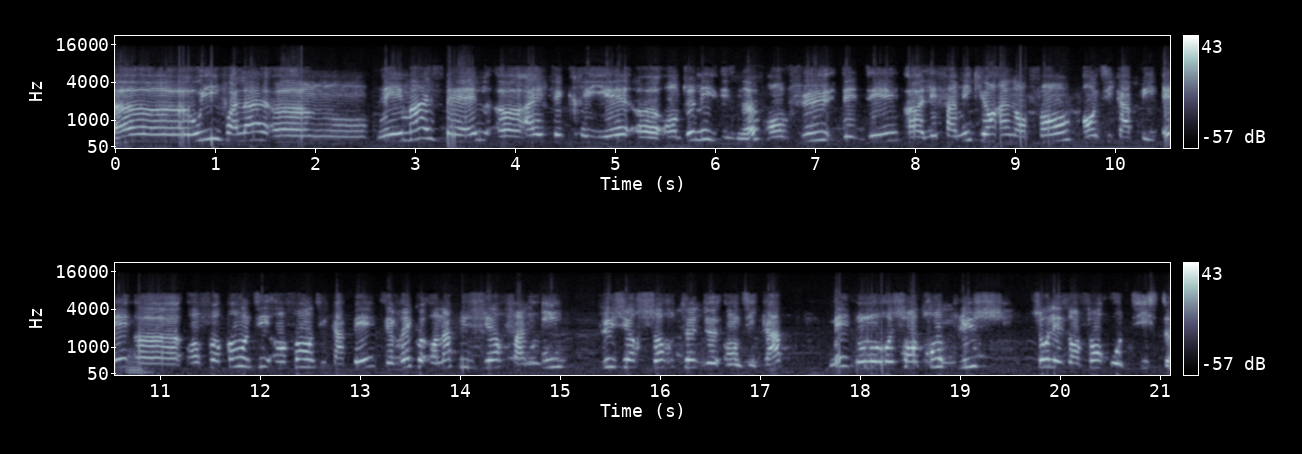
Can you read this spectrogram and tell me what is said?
Euh, oui, voilà. Euh, Neema SBL euh, a été créé euh, en 2019 en vue d'aider euh, les familles qui ont un enfant handicapé. Et euh, enfant, quand on dit enfant handicapé, c'est vrai qu'on a plusieurs familles, plusieurs sortes de handicap, mais nous nous recentrons plus sur les enfants autistes.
